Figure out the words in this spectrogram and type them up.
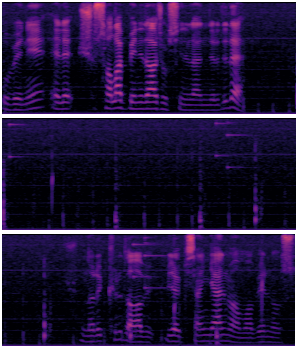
Bu beni... Hele şu salak beni daha çok sinirlendirdi de. Şunları kır da abi. Bir dakika sen gelme ama haberin olsun.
